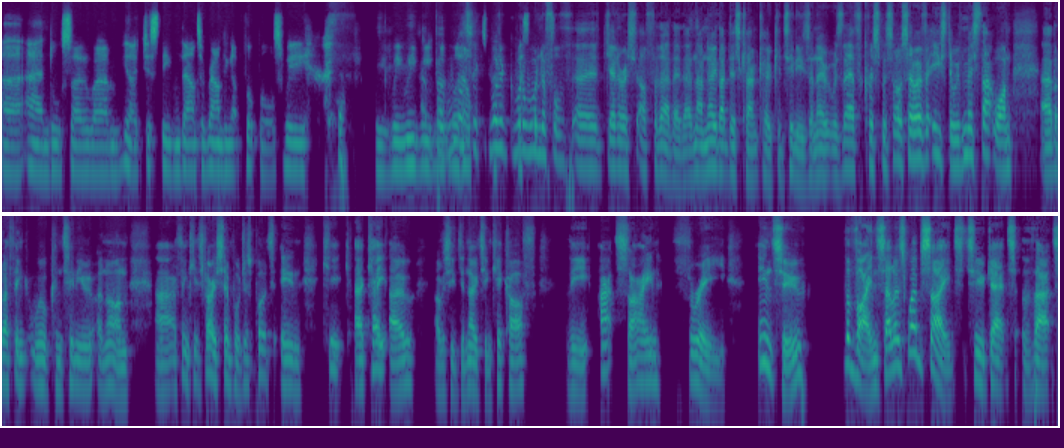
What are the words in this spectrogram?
uh, and also um, you know just even down to rounding up footballs. We we we we, but will what's help. a, what a what a wonderful uh, generous offer there there and I know that discount code continues. I know it was there for Christmas also over Easter. We've missed that one uh, but I think we'll continue and on. Uh, I think it's very simple. Just put in kick, uh, KO obviously denoting kickoff the at sign three into the Vine Cellar's website to get that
